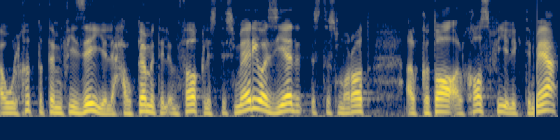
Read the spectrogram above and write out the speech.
أو الخطة التنفيذية لحوكمة الإنفاق الاستثماري وزيادة استثمارات القطاع الخاص في الاجتماع.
